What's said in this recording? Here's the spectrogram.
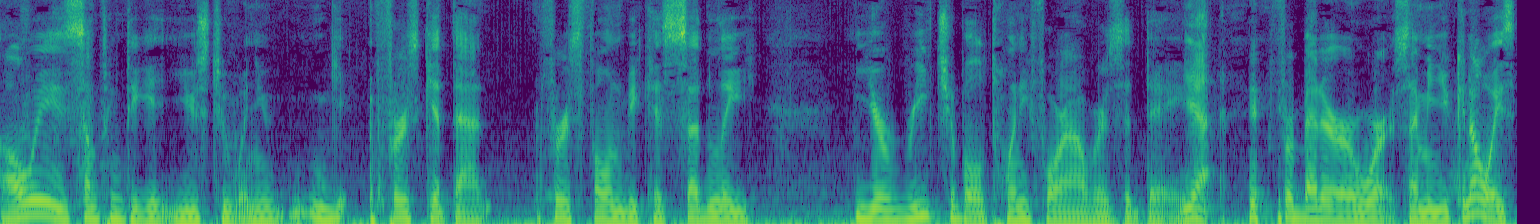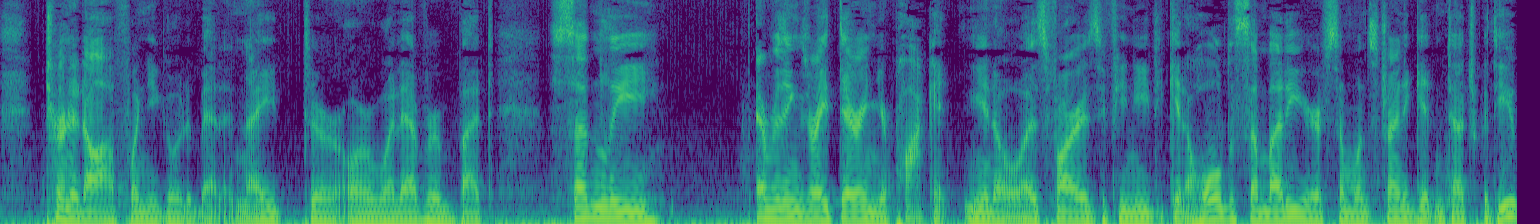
always something to get used to when you get, first get that first phone because suddenly you're reachable 24 hours a day. Yeah. for better or worse. I mean, you can always turn it off when you go to bed at night or, or whatever, but suddenly everything's right there in your pocket, you know, as far as if you need to get a hold of somebody or if someone's trying to get in touch with you.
